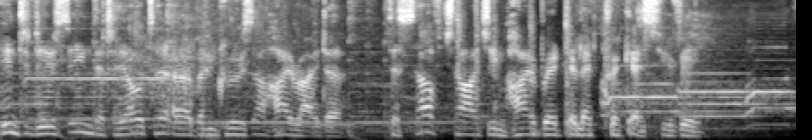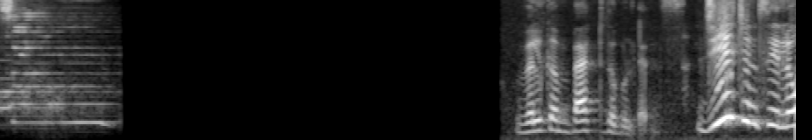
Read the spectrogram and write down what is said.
Introducing the Toyota Urban Cruiser Highrider, the self charging hybrid electric SUV. Welcome back to the bulletins జిహెచ్ఎంసీలో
